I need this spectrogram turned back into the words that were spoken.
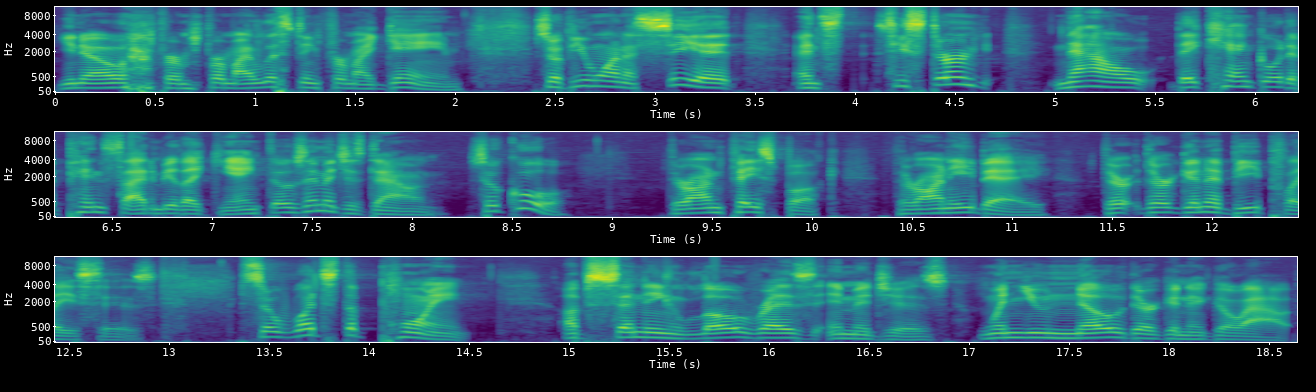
you know for, for my listing for my game. So if you want to see it and see stern now they can't go to pinside and be like yank those images down. So cool. They're on facebook. They're on ebay. They're, they're going to be places. So what's the point of sending low res images when you know they're going to go out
